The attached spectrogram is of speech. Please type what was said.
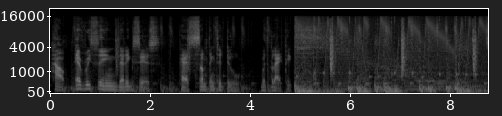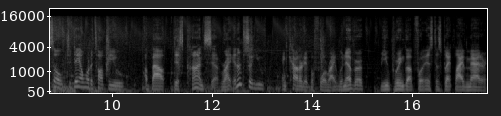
how everything that exists has something to do with black people. So, today I want to talk to you about this concept, right? And I'm sure you've encountered it before, right? Whenever you bring up, for instance, Black Lives Matter,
